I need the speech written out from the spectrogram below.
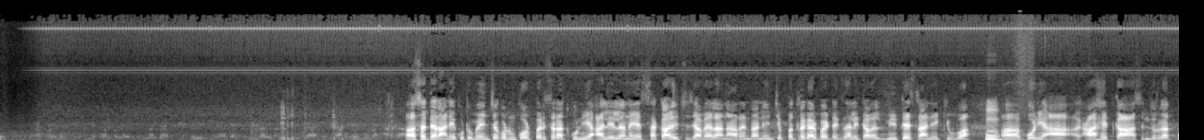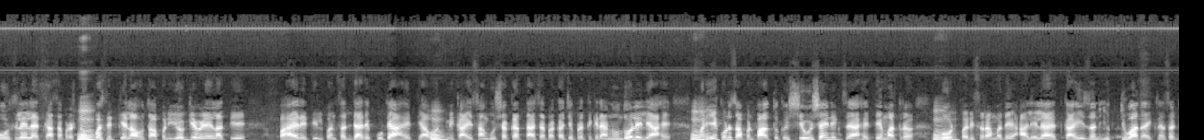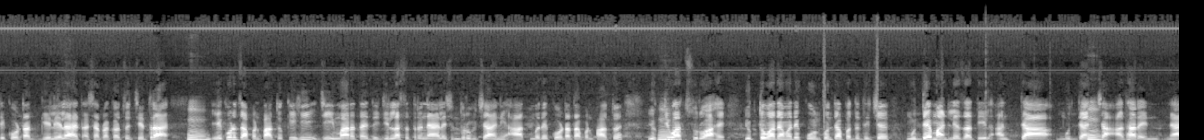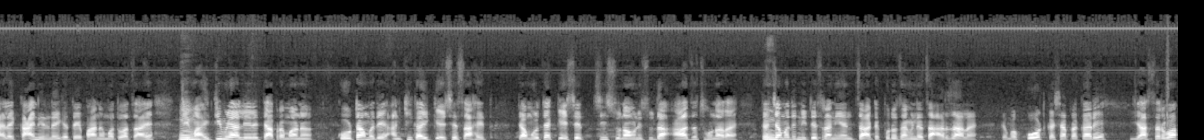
सध्या राणे कुटुंबियांच्याकडून कोर्ट परिसरात कोणी आलेलं नाही सकाळीच ज्या वेळेला नारायण राणे यांची पत्रकार बैठक झाली त्यावेळेला नितेश राणे किंवा कोणी आहेत का सिंधुदुर्गात पोहोचलेले आहेत का असा प्रश्न उपस्थित केला होता. पण योग्य वेळेला ते बाहेर येतील पण सध्या ते कुठे आहेत यावर मी काही सांगू शकत नाही. अशा प्रकारची प्रतिक्रिया नोंदवलेली आहे. पण एकूणच आपण पाहतो की शिवसैनिक जे आहेत ते मात्र कोर्ट परिसरामध्ये आलेले आहेत. काही जण युक्तिवाद ऐकण्यासाठी कोर्टात गेलेले आहेत. अशा प्रकारचं चित्र आहे. एकूणच आपण पाहतो की ही जी इमारत आहे ती जिल्हा सत्र न्यायालय सिंधुदुर्गची आहे आणि आतमध्ये कोर्टात आपण पाहतोय युक्तिवाद सुरू आहे. युक्तिवादामध्ये कोणकोणत्या पद्धतीचे मुद्दे मांडले जातील आणि त्या मुद्द्यांच्या आधारे न्यायालय काय निर्णय घेते हे पाहणं महत्वाचं आहे. जी माहिती मिळालेली आहे त्याप्रमाणे कोर्टामध्ये आणखी काही केसेस आहेत. त्यामुळे त्या केसेसची सुनावणी सुद्धा आजच होणार आहे. त्याच्यामध्ये नितेश राणे यांचा अटकपूर्व जामिनाचा अर्ज आलाय. त्यामुळे कोर्ट कशा प्रकारे या सर्व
